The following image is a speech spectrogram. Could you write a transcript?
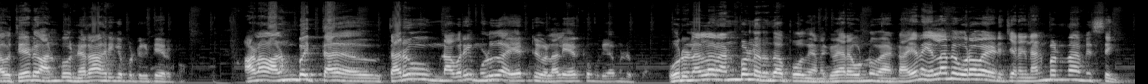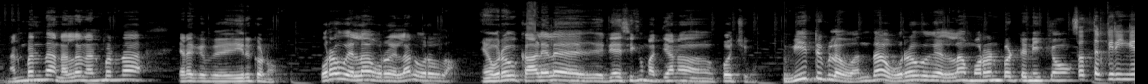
அவர் தேடும் அன்பு நிராகரிக்கப்பட்டுக்கிட்டே இருக்கும். ஆனால் அன்பை த தருவும் நபரை முழுதாக ஏற்றுகளால் ஏற்க முடியாமல் இருப்பான். ஒரு நல்ல நண்பன் இருந்தால் போதும். எனக்கு வேறு ஒன்றும் வேண்டாம். ஏன்னா எல்லாமே உறவாயிடுச்சு. எனக்கு நண்பன் தான் மிஸ்ஸிங் நண்பன் தான் நல்ல நண்பன் தான் எனக்கு இருக்கணும். உறவு எல்லாம் உறவு எல்லாரும் உறவு தான். என் உறவு காலையில் நேசிக்கும் மத்தியானம் கோச்சுக்கும். வீட்டுக்குள்ளே வந்தால் உறவுகள் எல்லாம் முரண்பட்டு நிற்கும் சொத்த பிரிங்க.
